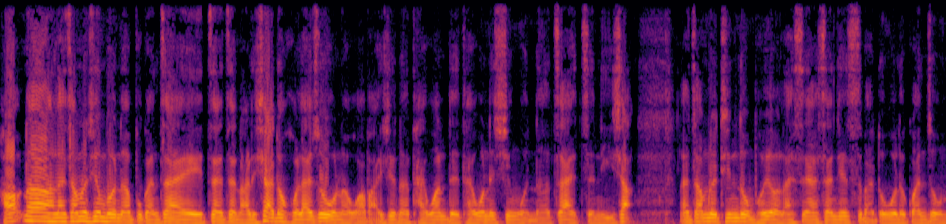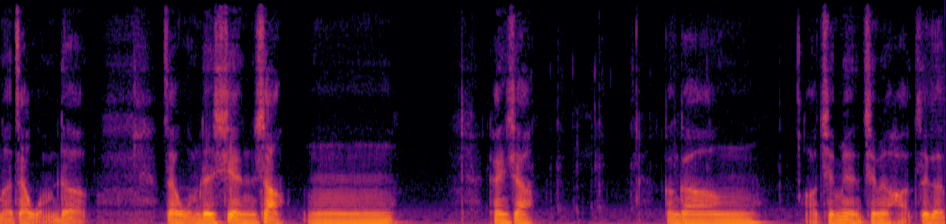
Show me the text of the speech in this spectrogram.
好，那来咱们的听众朋友呢，不管在在在哪里，下一段回来之后呢，我要把一些呢台湾的台湾的新闻呢再整理一下。来，咱们的听众朋友，来剩下三千四百多位的观众呢，在我们的在我们的线上，嗯。看一下，刚刚好，前面前面好，这个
